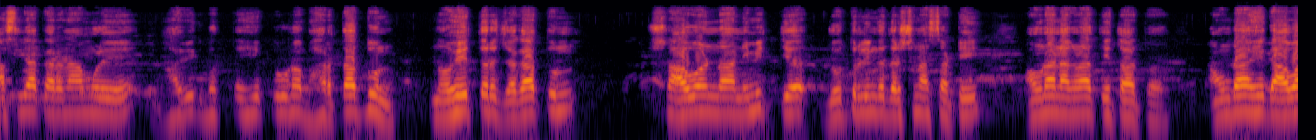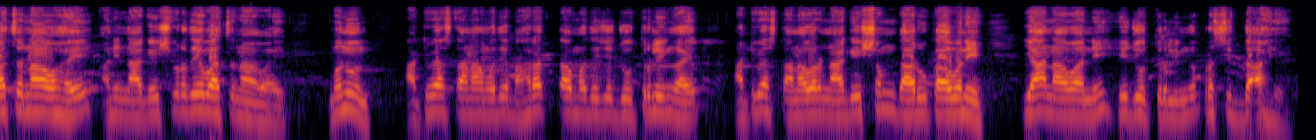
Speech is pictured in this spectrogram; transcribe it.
असल्या कारणामुळे भाविक भक्त हे पूर्ण भारतातून नव्हे तर जगातून श्रावणानिमित्त ज्योतिर्लिंग दर्शनासाठी औंढा नागनाथ येतात. औंढा हे गावाचं नाव आहे आणि नागेश्वर देवाचं नाव आहे. म्हणून आठव्या स्थानामध्ये भारतामध्ये जे ज्योतिर्लिंग आहेत आठव्या स्थानावर नागेशम दारुकावने या नावाने हे ज्योतिर्लिंग प्रसिद्ध आहे.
